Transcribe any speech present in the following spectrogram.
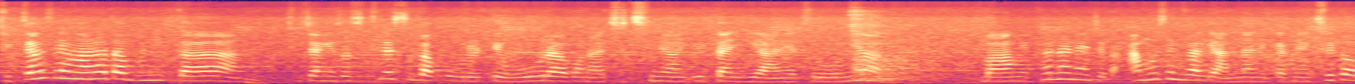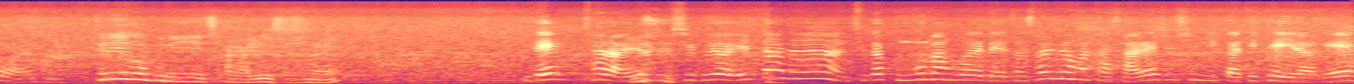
직장 생활 하다 보니까 직장에서 스트레스 받고 그럴 때 우울하거나 지치면 일단 이 안에 들어오면 마음이 편안해지고 아무 생각이 안 나니까 그냥 즐거워요. 트레이너분이 잘 알려주시나요? 네, 잘 알려주시고요. 일단은 제가 궁금한 거에 대해서 설명을 다 잘 해주시니까 디테일하게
